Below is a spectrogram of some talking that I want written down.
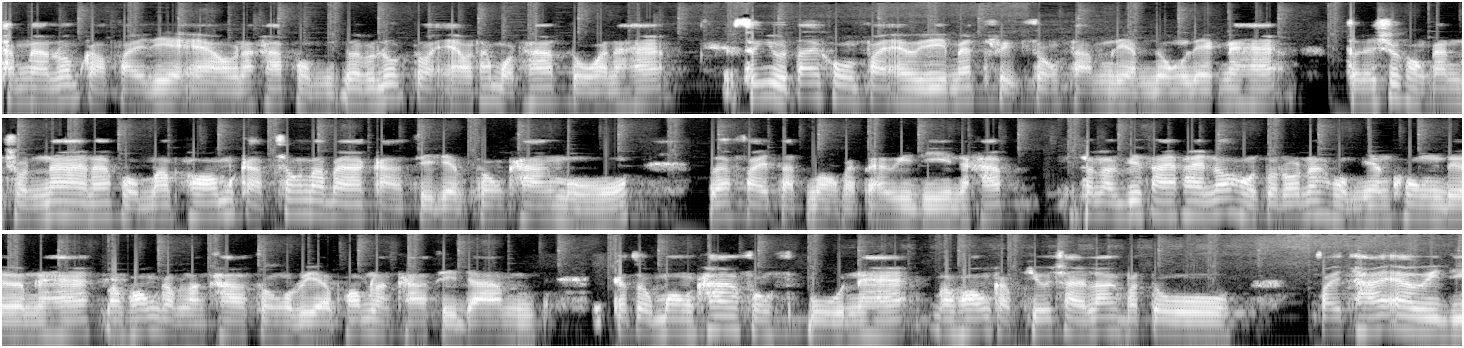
ทำงานร่วมกับไฟ DRL นะครับผมโดยเป็นรูปตัว L ทั้งหมด 5 ตัวนะฮะซึ่งอยู่ใต้โคมไฟ LED Matrix ทรงสามเหลี่ยมดวงเล็กนะฮะส่วนในชุดของกันชนหน้านะผมมาพร้อมกับช่องระบายอากาศสี่เหลี่ยมทรงคางหมู และไฟตัดหมอกแบบ LED นะครับสำหรับดีไซน์ภายนอกของตัวรถนะผมยังคงเดิมนะฮะมาพร้อมกับหลังคาทรงเรียวพร้อมหลังคาสีดำกระจกมองข้างทรงสปูลนะฮะมาพร้อมกับคิ้วชายล่างประตู ไฟท้าย LED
